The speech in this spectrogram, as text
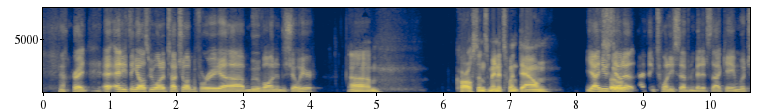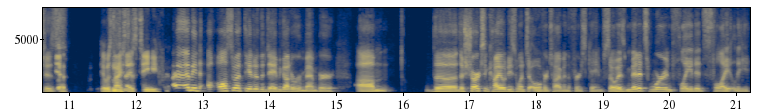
all right. A- anything else we want to touch on before we uh, move on in the show here? Um, Karlsson's minutes went down. Yeah, he was so, down at I think 27 minutes that game, which is yeah, it was nice, nice, to see. I mean, also at the end of the day, we got to remember um, the the Sharks and Coyotes went to overtime in the first game, so his minutes were inflated slightly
